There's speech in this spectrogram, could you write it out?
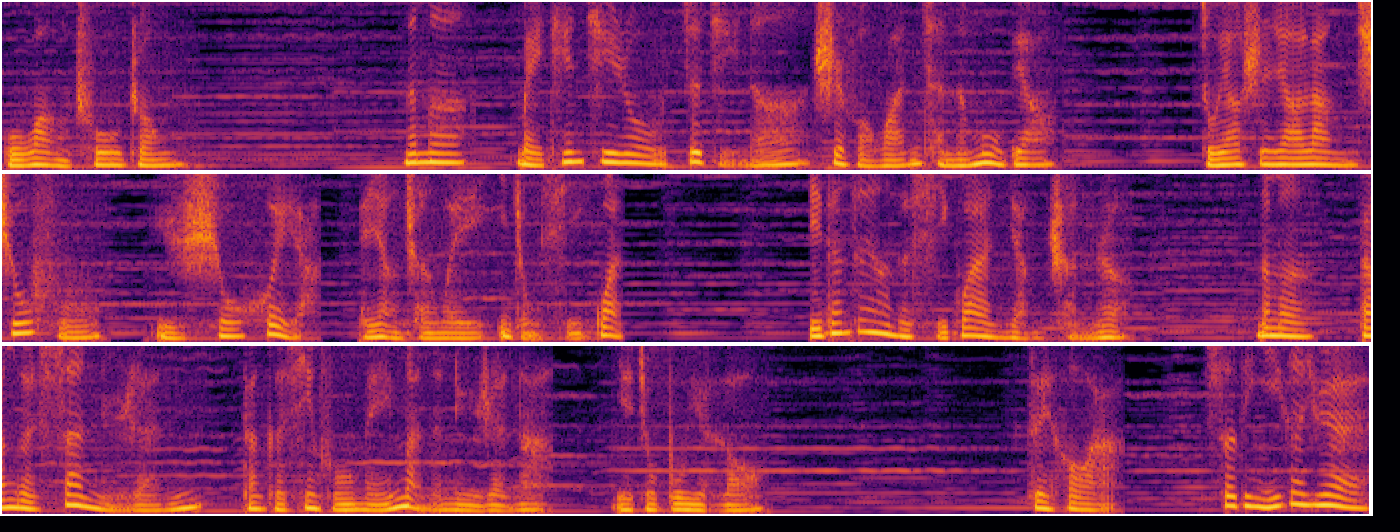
不忘初衷。那么每天记录自己呢是否完成了目标，主要是要让修福与修慧啊培养成为一种习惯。一旦这样的习惯养成了，那么当个善女人，当个幸福美满的女人啊，也就不远喽。最后啊，设定一个月。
